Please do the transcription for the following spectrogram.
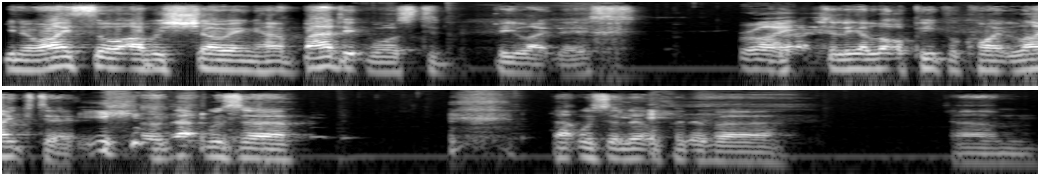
You know, I thought I was showing how bad it was to be like this. Right. Actually, a lot of people quite liked it. So that was a that was a little bit of a um,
